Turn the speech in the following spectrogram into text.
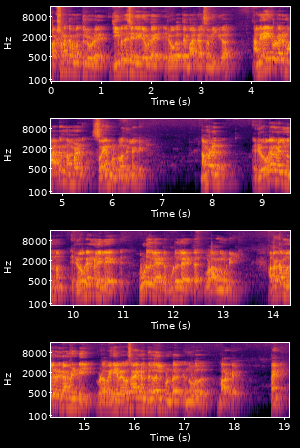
ഭക്ഷണക്രമത്തിലൂടെ ജീവിതചര്യയിലൂടെ രോഗത്തെ മാറ്റാൻ ശ്രമിക്കുക. അങ്ങനെയൊക്കെയുള്ള ഒരു മാറ്റം നമ്മൾ സ്വയം കൊണ്ടുവന്നില്ലെങ്കിൽ നമ്മൾ രോഗങ്ങളിൽ നിന്നും രോഗങ്ങളിലേക്ക് കൂടുതലായിട്ട് കൂടുതലായിട്ട് വളർന്നുകൊണ്ടിരിക്കും. അതൊക്കെ മുതലെടുക്കാൻ വേണ്ടി ഇവിടെ വലിയ വ്യവസായങ്ങൾ നിലനിൽപ്പുണ്ട് എന്നുള്ളത് മറക്കരുത്. താങ്ക്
